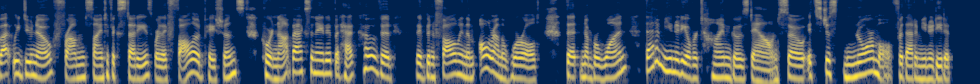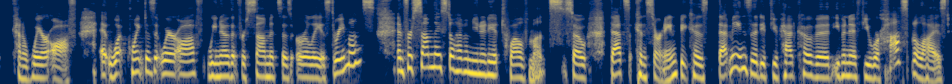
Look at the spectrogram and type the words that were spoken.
But we do know from scientific studies where they followed patients who are not vaccinated but had COVID they've been following them all around the world that number one that immunity over time goes down so it's just normal for that immunity to kind of wear off. At what point does it wear off? We know that for some it's as early as three months, and for some they still have immunity at 12 months. So that's concerning because that means that if you've had COVID, even if you were hospitalized,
